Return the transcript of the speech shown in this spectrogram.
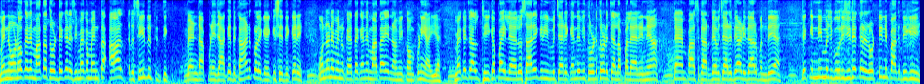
ਮੈਨੂੰ ਹੁਣ ਉਹ ਕਹਿੰਦੇ, ਮਾਤਾ, ਤੁਹਾਡੇ ਘਰੇ ਸੀ। ਮੈਂ ਕਿਹਾ, ਮੈਨੂੰ ਤਾਂ ਆ ਰਸੀਦ ਦਿੱਤੀ ਪਿੰਡ ਆਪਣੇ ਜਾ ਕੇ ਦੁਕਾਨ ਕੋਲੇ ਗਏ ਕਿਸੇ ਦੇ ਘਰੇ। ਉਹਨਾਂ ਨੇ ਮੈਨੂੰ ਕਹਿਤਾ, ਕਹਿੰਦੇ, ਮਾਤਾ, ਇਹ ਨਵੀਂ ਕੰਪਨੀ ਆਈ ਆ ਮੈਂ ਕਿਹਾ, ਚੱਲ ਠੀਕ ਆ ਭਾਈ, ਲੈ ਲਓ। ਸਾਰੇ ਗਰੀਬ ਵਿਚਾਰੇ ਕਹਿੰਦੇ ਵੀ ਥੋੜੇ ਥੋੜੇ ਚੱਲ ਆਪਾਂ ਲੈ ਲੈਨੇ ਆ ਟਾਈਮ ਪਾਸ ਕਰਦੇ ਆ, ਵਿਚਾਰੇ ਦਿਹਾੜੀਦਾਰ ਬੰਦੇ ਆ। ਤੇ ਕਿੰਨੀ ਮਜਬੂਰੀ ਜਿਹਦੇ ਘਰੇ ਰੋਟੀ ਨਹੀਂ ਪੱਕਦੀਗੀ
